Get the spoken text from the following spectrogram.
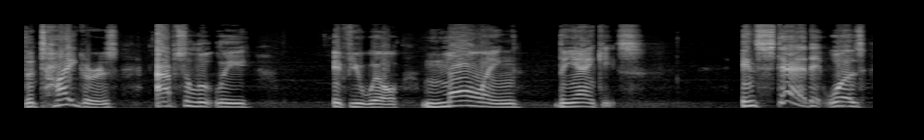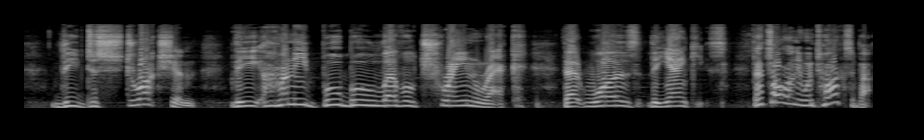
the Tigers absolutely, if you will, mauling the Yankees. Instead, it was the destruction, the honey boo boo level train wreck that was the Yankees. That's all anyone talks about.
